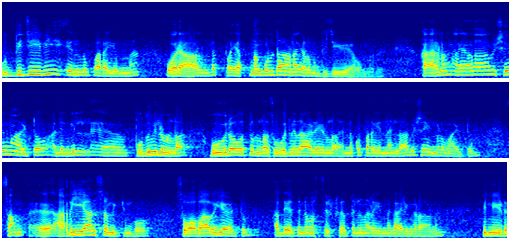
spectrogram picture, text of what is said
ബുദ്ധിജീവി എന്ന് പറയുന്ന ഒരാളുടെ പ്രയത്നം കൊണ്ടാണ് അയാൾ ബുദ്ധിജീവിയാവുന്നത്. കാരണം അയാൾ ആ വിഷയവുമായിട്ടോ അല്ലെങ്കിൽ പൊതുവിലുള്ള ഭൂലോകത്തുള്ള സൂര്യന് താഴെയുള്ള എന്നൊക്കെ പറയുന്ന എല്ലാ വിഷയങ്ങളുമായിട്ടും സം അറിയാൻ ശ്രമിക്കുമ്പോൾ സ്വാഭാവികമായിട്ടും അദ്ദേഹത്തിന്റെ മസ്തിഷ്കത്തിൽ നിറയുന്ന കാര്യങ്ങളാണ് പിന്നീട്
